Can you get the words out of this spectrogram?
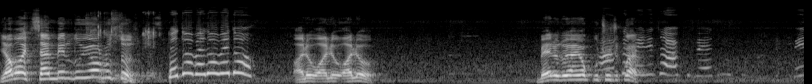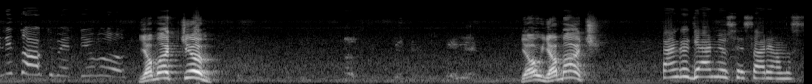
Yamaç sen beni duyuyor musun? Bedo Bedo Bedo. Alo alo alo. Beni duyan yok bu Kanka çocuklar. beni takip et. Beni takip et Yavuz. Yamaç'cığım. Ya Yamaç. Kanka gelmiyor sesler yalnız.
